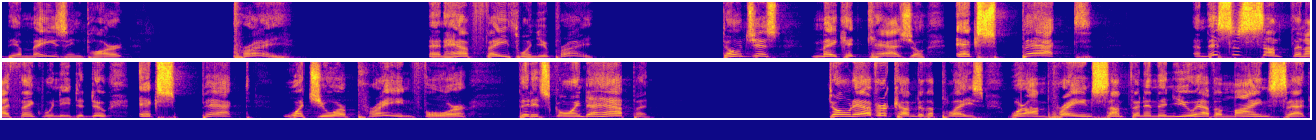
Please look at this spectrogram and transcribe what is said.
the amazing part, pray. And have faith when you pray. Don't just make it casual. Expect. And this is something I think we need to do. Expect what you are praying for that it's going to happen. Don't ever come to the place where I'm praying something and then you have a mindset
